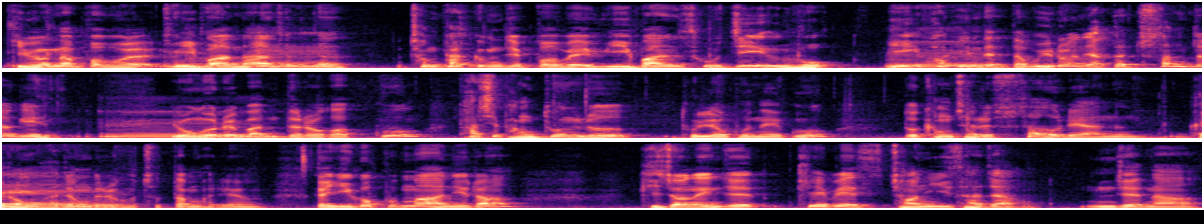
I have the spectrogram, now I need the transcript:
김영란법을 위반한 청탁금지법의 위반 소지 의혹이 확인됐다. 뭐 이런 약간 추상적인 용어를 만들어 갖고 다시 방통위로 돌려보내고 또 경찰에 수사 의뢰하는 그런 네. 과정들을 거쳤단 말이에요. 그러니까 이것뿐만 아니라 기존에 이제 KBS 전 이사장 문제나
